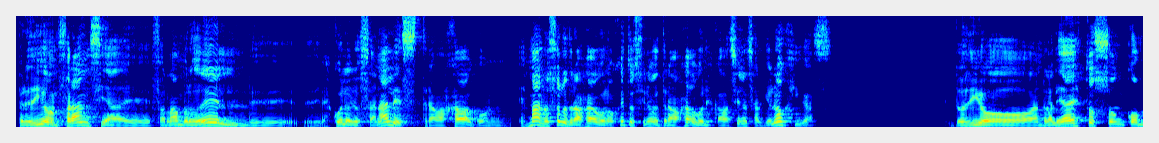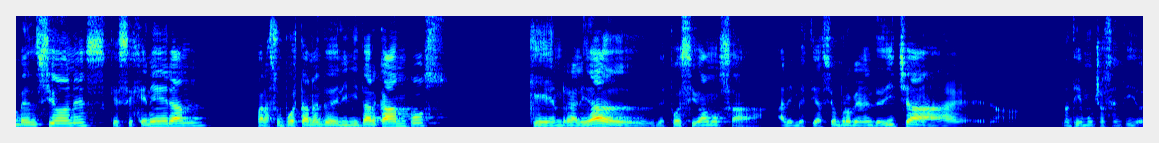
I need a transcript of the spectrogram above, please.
Pero digo, en Francia, eh, Fernán Brodel, desde la Escuela de los Anales, trabajaba con. Es más, no solo trabajaba con objetos, sino que trabajaba con excavaciones arqueológicas. Entonces digo, en realidad estos son convenciones que se generan para supuestamente delimitar campos que en realidad después si vamos a, la investigación propiamente dicha, eh, no, tiene mucho sentido.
